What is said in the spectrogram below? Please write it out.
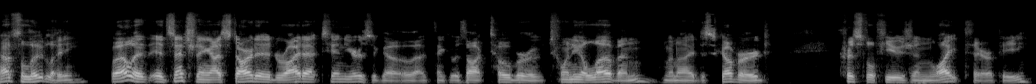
Absolutely. Well it, it's interesting i started right at 10 years ago i think it was october of 2011 when i discovered crystal fusion light therapy.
